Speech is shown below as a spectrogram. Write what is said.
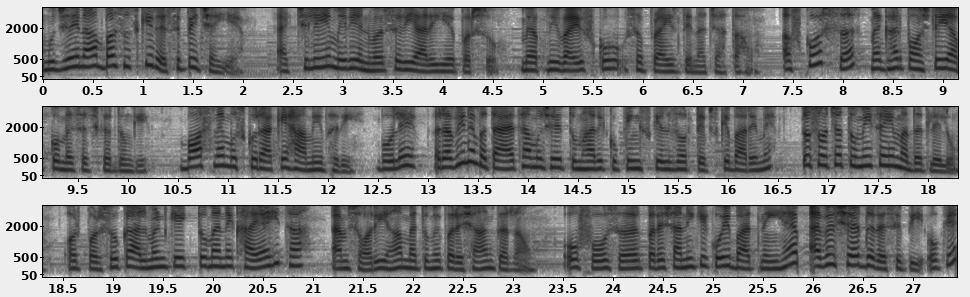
मुझे ना बस उसकी रेसिपी चाहिए। एक्चुअली मेरी एनिवर्सरी आ रही है परसों। मैं अपनी वाइफ को सरप्राइज़ देना चाहता हूँ। ऑफ़ कोर्स सर मैं घर पहुँचते ही आपको मैसेज कर दूँगी। बॉस ने मुस्कुरा के हामी भरी। बोले, रवि ने बताया था मुझे तुम्हारी कुकिंग स्किल्स और टिप्स के बारे में तो सोचा तुम्ही से ही मदद ले लूँ। और परसों का आलमंड केक तो मैंने खाया ही था। आई एम सॉरी हाँ मैं तुम्हें परेशान कर रहा हूँ। ओफो सर परेशानी की कोई बात नहीं है। I will share the recipe okay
